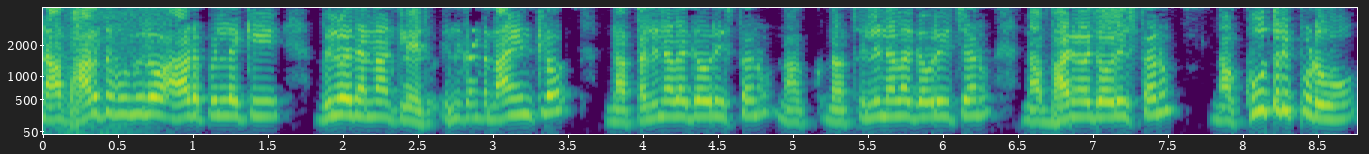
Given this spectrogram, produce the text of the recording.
నా భారత భూమిలో ఆడపిల్లకి విలువ నాకు లేదు. ఎందుకంటే నా ఇంట్లో నా తల్లిని ఎలా గౌరవిస్తాను? నా నా చెల్లిని ఎలా గౌరవించాను? నా భార్యను ఎలా గౌరవిస్తాను? నా కూతురు ఇప్పుడు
